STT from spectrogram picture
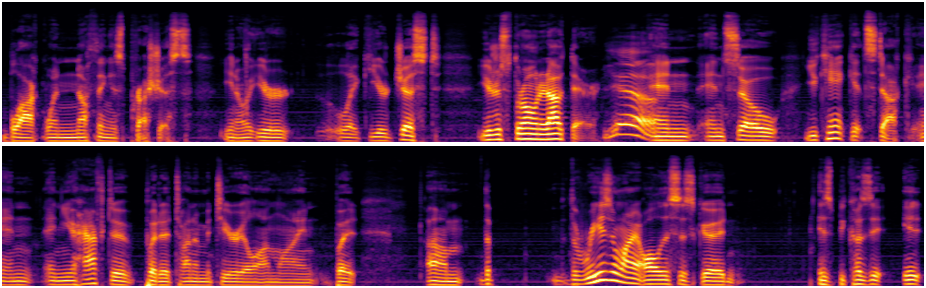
block when nothing is precious. You know, you're like you're just you're just throwing it out there Yeah. and and so you can't get stuck and and you have to put a ton of material online but um, the the reason why all this is good is because it it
